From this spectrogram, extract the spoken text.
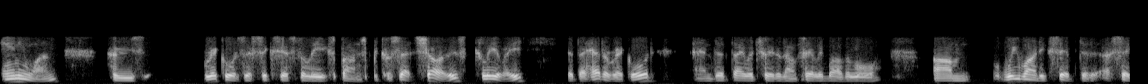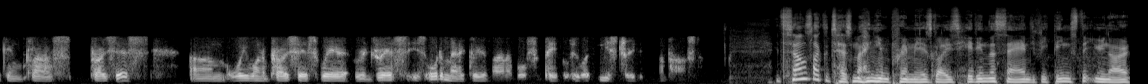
anyone whose records are successfully expunged, because that shows clearly that they had a record and that they were treated unfairly by the law. Um, we won't accept a second class process. Um, we want a process where redress is automatically available for people who were mistreated in the past. It sounds like the Tasmanian Premier's got his head in the sand if he thinks that, you know,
